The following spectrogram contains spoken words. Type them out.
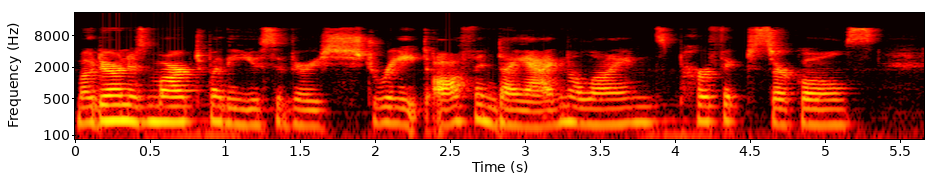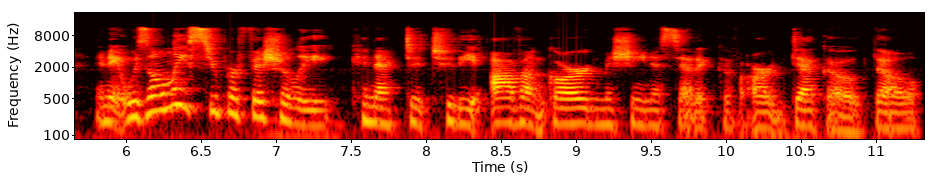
Moderne is marked by the use of very straight, often diagonal lines, perfect circles, and it was only superficially connected to the avant garde machine aesthetic of Art Deco, though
